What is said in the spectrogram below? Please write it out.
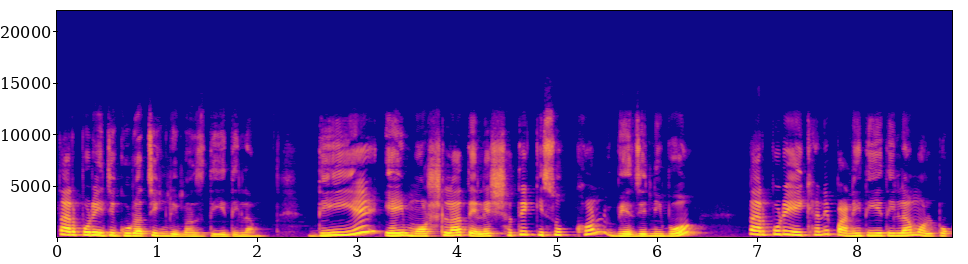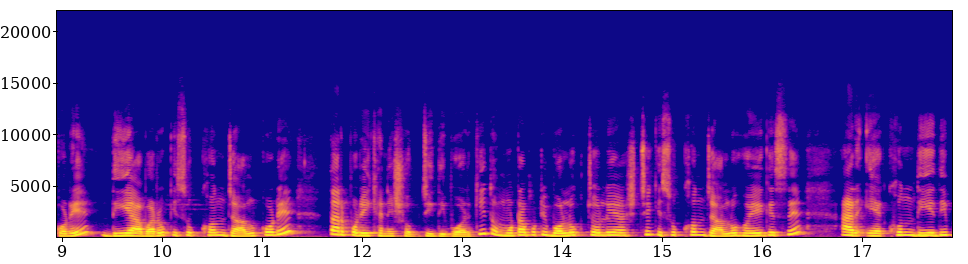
তারপরে এই যে গুঁড়া চিংড়ি মাছ দিয়ে দিলাম। দিয়ে এই মশলা তেলের সাথে কিছুক্ষণ ভেজে নিব। তারপরে এইখানে পানি দিয়ে দিলাম অল্প করে। দিয়ে আবারও কিছুক্ষণ জাল করে তারপরে এখানে সবজি দিব আর কি। তো মোটামুটি বলক চলে আসছে, কিছুক্ষণ জালও হয়ে গেছে। আর এখন দিয়ে দিব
